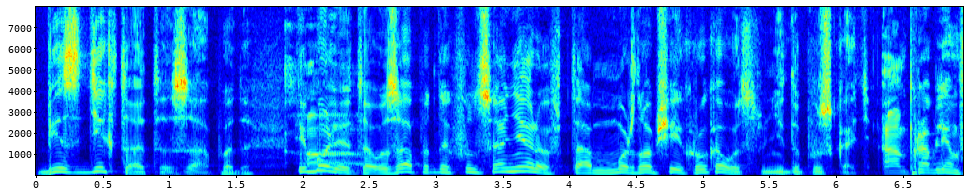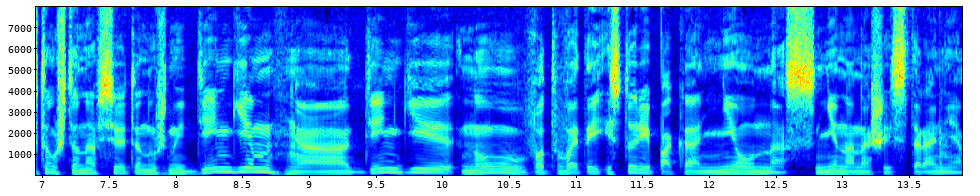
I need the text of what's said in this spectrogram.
без диктата Запада. И более того, западных функционеров там можно вообще и к руководству не допускать. А проблема в том, что на все это нужны деньги. А деньги, ну, вот в этой истории пока не у нас, не на нашей стороне.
